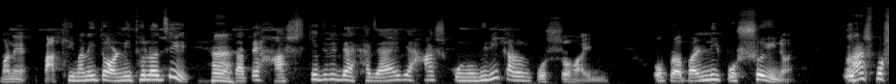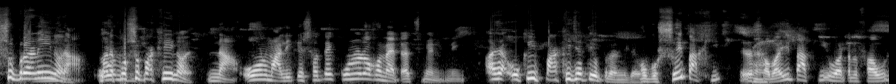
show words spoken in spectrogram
মানে পাখি মানেই তো অর্নিথোলজি। হ্যাঁ। তাতে হাঁসকে যদি দেখা যায় যে হাঁস কোনোদিনই কারোর পোষ্য হয়নি। ও প্রপারলি পোষ্যই নয়। হাঁস পোষ্য প্রাণী নয় না, মানে পশু পোষ্য পাখিই নয় না ওর মালিকের সাথে কোনো রকম অ্যাটাচমেন্ট নেই আচ্ছা ও কি পাখি জাতীয় প্রাণী অবশ্যই পাখি এরা হ্যাঁ। সবাই পাখি ওয়াটার ফাউল।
